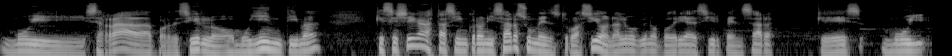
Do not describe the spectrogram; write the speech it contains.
muy cerrada, por decirlo, o muy íntima, que se llega hasta sincronizar su menstruación, algo que uno podría decir, pensar que es muy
